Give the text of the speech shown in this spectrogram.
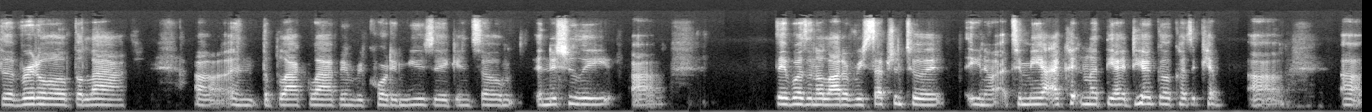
the riddle of the laugh uh, and the Black laugh in recorded music. And so initially, uh, there wasn't a lot of reception to it. You know, to me, I couldn't let the idea go because it kept uh, uh,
